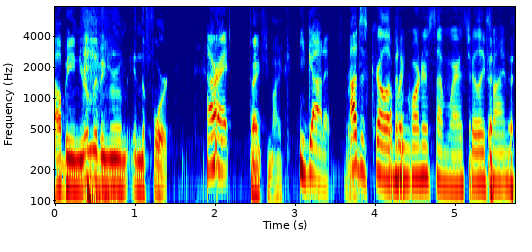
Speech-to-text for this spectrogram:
I'll be in your living room in the fort. All right. Thank you, Mike. You got it. I'll just curl up in bring- a corner somewhere. It's really fun.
